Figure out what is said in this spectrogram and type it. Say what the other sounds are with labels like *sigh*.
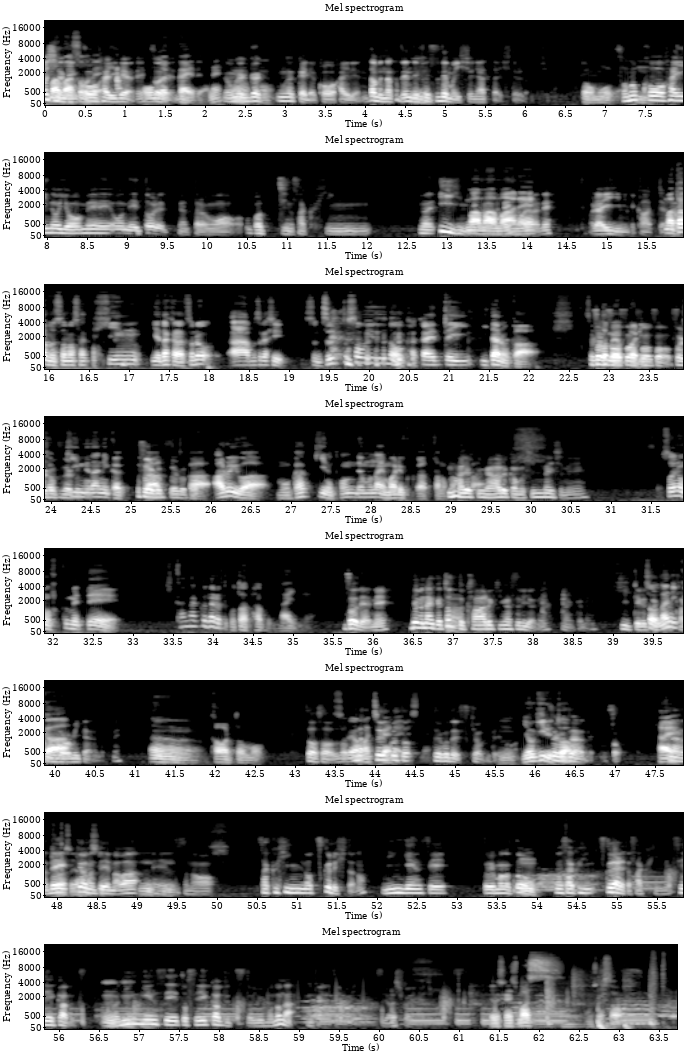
星野源後輩だよね。音楽界でではね。音楽,、界では後輩だよね。多分なんか全然フェスでも一緒に会ったりしてるだろうしね、と思うよ。そのうん後輩の嫁を寝取るってなったらもうゴッチの作品、まあ、いい意味で変わる、ね、まあまあまあね。俺はね俺はいい意味で変わっちゃうなまあ多分その作品、いやだからそれを、ああ、難しい。そのずっとそういうのを抱えていいたのか、それともやっぱり直近で何かそういうがこと。か、あるいはもうガッキーのとんでもない魔力があったのか魔力があるかもしんないしね。そういうのも含めて、聞かなくなるってことは多分ないね。そうだよね。でもなんかちょっと変わる気がするよね、なんかね。聞いてる時のそう何か感情みたいなのねうん、変わると思そうそうそうそれは間違いないですねということです今日のテう。ーマは、うん。よぎるとは。なのでそうはい。なので今日のテーマ。マは、えーとその作品の作る人の人間性というものと、うんこの作品作られた作品の成果物、人間性と成果物というものが今回のテーマになりますよろしくお願いしますよろしくお願いします。面白そう。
